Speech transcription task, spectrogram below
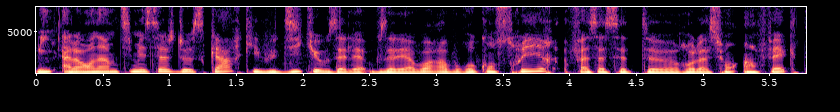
oui, alors on a un petit message d'Oscar qui vous dit que vous allez, vous allez avoir à vous reconstruire face à cette euh, relation infecte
